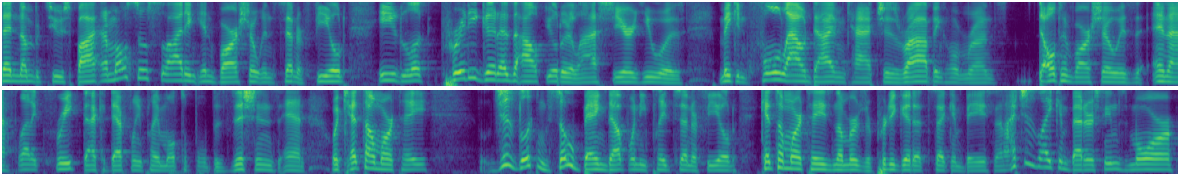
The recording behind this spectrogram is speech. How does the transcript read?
that number two spot. And I'm also sliding in Varsho in center field. He looked pretty good as an outfielder last year. He was making full out diving catches, robbing home runs, Dalton Varsho is an athletic freak that could definitely play multiple positions. And with Ketel Marte just looking so banged up when he played center field, Ketel Marte's numbers are pretty good at second base. And I just like him better. Seems more,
